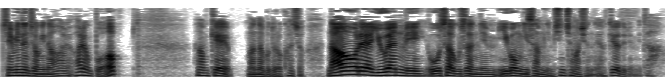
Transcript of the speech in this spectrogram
재밌는 정의나 활용법 함께 만나보도록 하죠. 나월의 Me 5494님, 2023님 신청하셨네요. 띄워드립니다.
